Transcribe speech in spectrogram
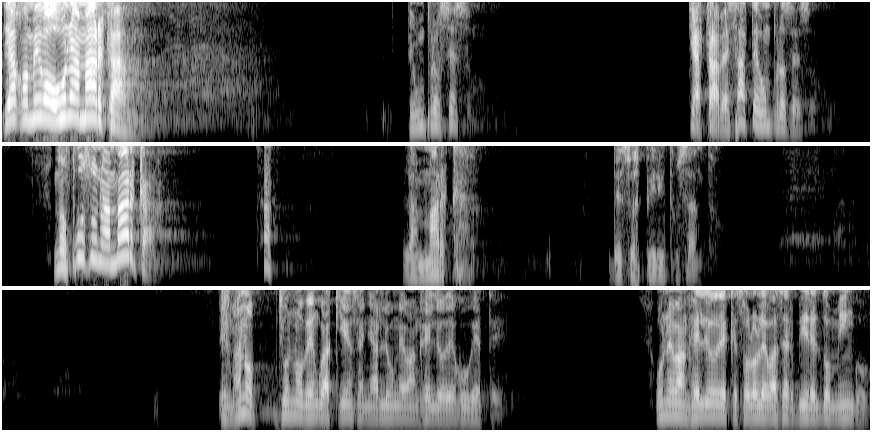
Diga conmigo, una marca de un proceso. Que atravesaste un proceso. Nos puso una marca. La marca de su Espíritu Santo. Hermano, yo no vengo aquí a enseñarle un evangelio de juguete. Un evangelio de que solo le va a servir el domingo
